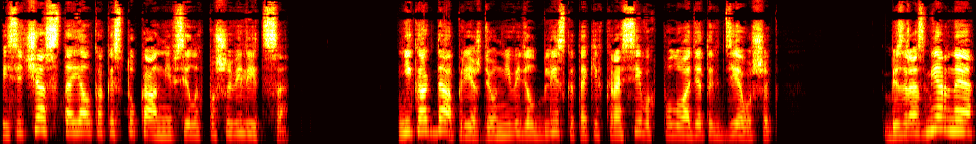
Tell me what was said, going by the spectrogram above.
и сейчас стоял как истукан, не в силах пошевелиться. Никогда прежде он не видел близко таких красивых полуодетых девушек. Безразмерные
